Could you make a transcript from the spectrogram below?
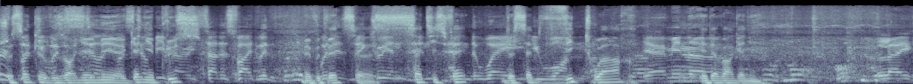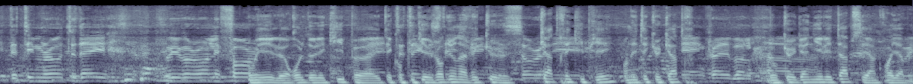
Je sais que vous auriez aimé euh, gagner plus, mais vous devez être euh, satisfait de cette victoire et d'avoir gagné. Oui, le rôle de l'équipe a été compliqué. Aujourd'hui, on n'avait que quatre équipiers. On n'était que quatre. Donc euh, gagner l'étape, c'est incroyable.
